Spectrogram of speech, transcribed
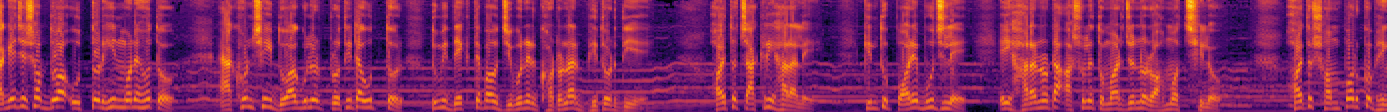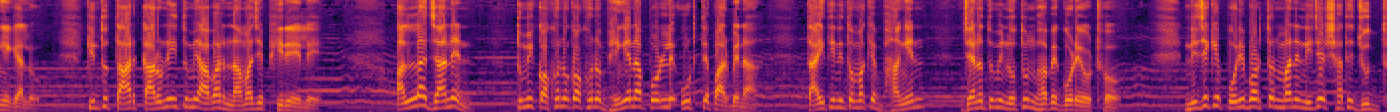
আগে যেসব দোয়া উত্তরহীন মনে হতো, এখন সেই দোয়াগুলোর প্রতিটা উত্তর তুমি দেখতে পাও জীবনের ঘটনার ভিতর দিয়ে। হয়তো চাকরি হারালে কিন্তু পরে বুঝলে, এই হারানোটা আসলে তোমার জন্য রহমত ছিল। হয়তো সম্পর্ক ভেঙে গেল, কিন্তু তার কারণেই তুমি আবার নামাজে ফিরে এলে। আল্লাহ জানেন, তুমি কখনো কখনো ভেঙে না পড়লে উঠতে পারবে না, তাই তিনি তোমাকে ভাঙেন যেন তুমি নতুনভাবে গড়ে ওঠো। নিজেকে পরিবর্তন মানে নিজের সাথে যুদ্ধ।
